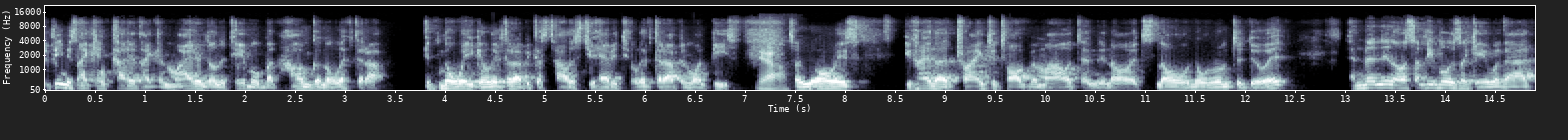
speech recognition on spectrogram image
the thing is i can cut it i can miter it on the table but how i'm going to lift it up it's no way you can lift it up because tile is too heavy to lift it up in one piece. Yeah. So you always you kind of trying to talk them out, and you know it's no no room to do it. And then you know some people is okay with that,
